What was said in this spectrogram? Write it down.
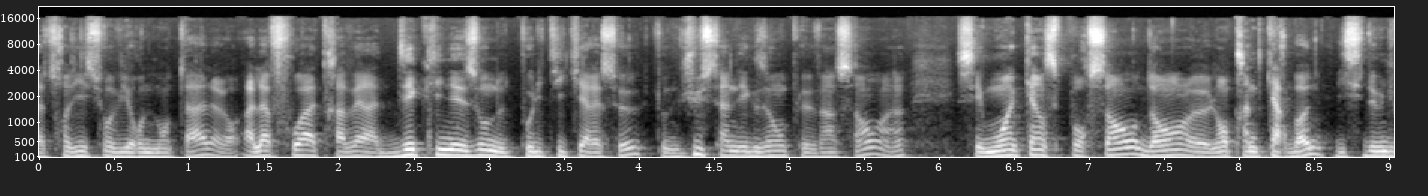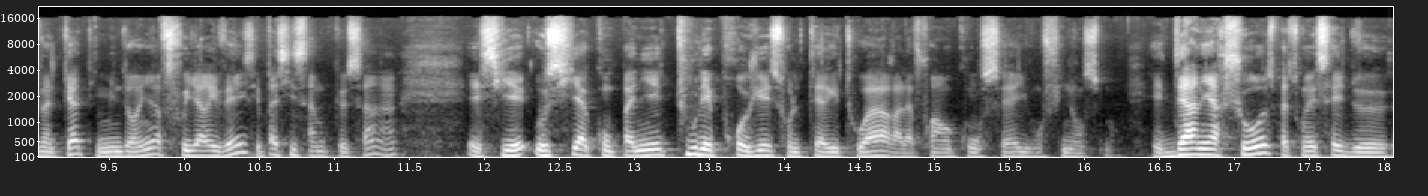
la transition environnementale. Alors à la fois à travers la déclinaison de notre politique RSE, donne juste un exemple Vincent, hein, c'est moins 15% dans euh, l'empreinte carbone d'ici 2024. Et mine de rien, il faut y arriver. C'est pas si simple que ça. Hein. Et aussi accompagner tous les projets sur le territoire, à la fois en conseil ou en financement. Et dernière chose, parce qu'on essaye de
